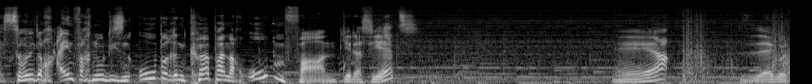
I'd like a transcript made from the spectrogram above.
Es soll doch einfach nur diesen oberen Körper nach oben fahren. Geht das jetzt? Ja. Sehr gut.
